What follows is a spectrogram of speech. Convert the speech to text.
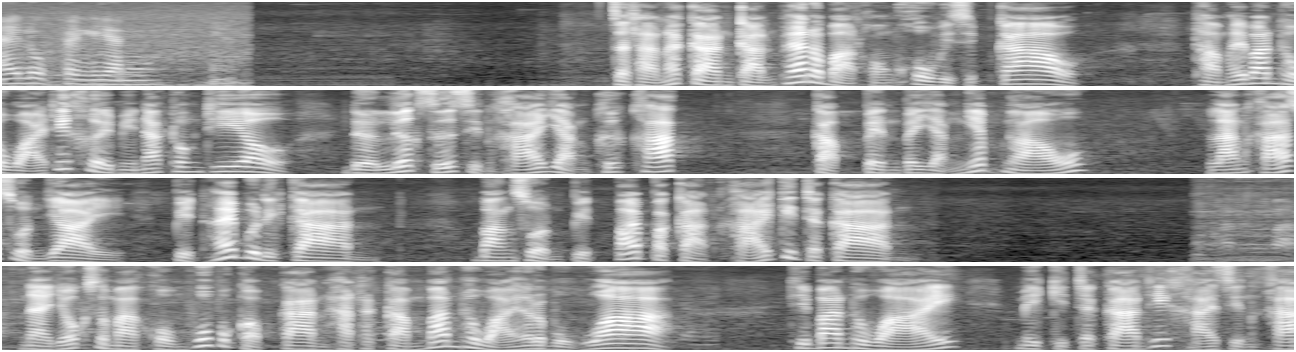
ให้ลูกไปเรียนเนี่ยสถานการณ์การแพร่ระบาดของโควิด -19 ทำให้บ้านถวายที่เคยมีนักท่องเที่ยว เดินเลือกซื้อสินค้าอย่างคึกคัก กลับเป็นไปอย่างเงียบเหงา ร้านค้าส่วนใหญ่ปิดให้บริการ บางส่วนปิดป้ายประกาศขายกิจการ นายกสมาคมผู้ประกอบการหัตถกรรมบ้านถวายระบุว่า ที่บ้านถวายมีกิจการที่ขายสินค้า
